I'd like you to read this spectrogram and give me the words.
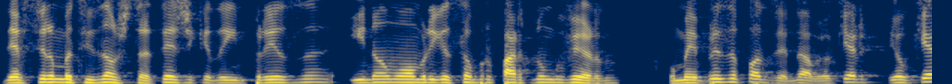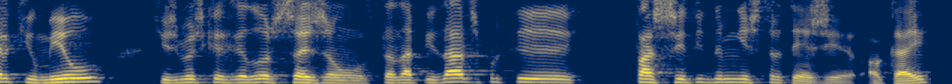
deve ser uma decisão estratégica da empresa e não uma obrigação por parte de um governo. Uma empresa pode dizer, não, eu quero, eu quero que o meu, que os meus carregadores sejam standardizados porque faz sentido na minha estratégia, ok?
